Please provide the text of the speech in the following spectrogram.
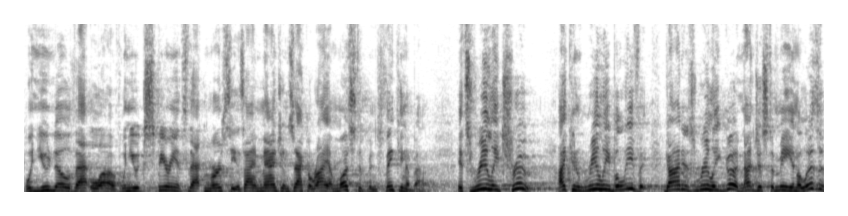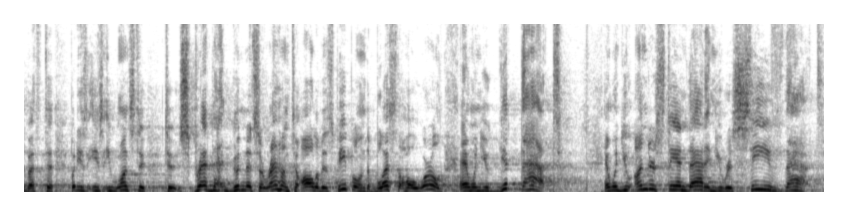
when you know that love, when you experience that mercy, as I imagine Zechariah must have been thinking about, it's really true. I can really believe it. God is really good, not just to me and Elizabeth, to, but he's, he's, he wants to, to spread that goodness around to all of his people and to bless the whole world. And when you get that, and when you understand that and you receive that,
